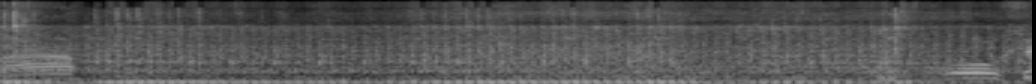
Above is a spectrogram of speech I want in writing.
ครับ โอ เค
